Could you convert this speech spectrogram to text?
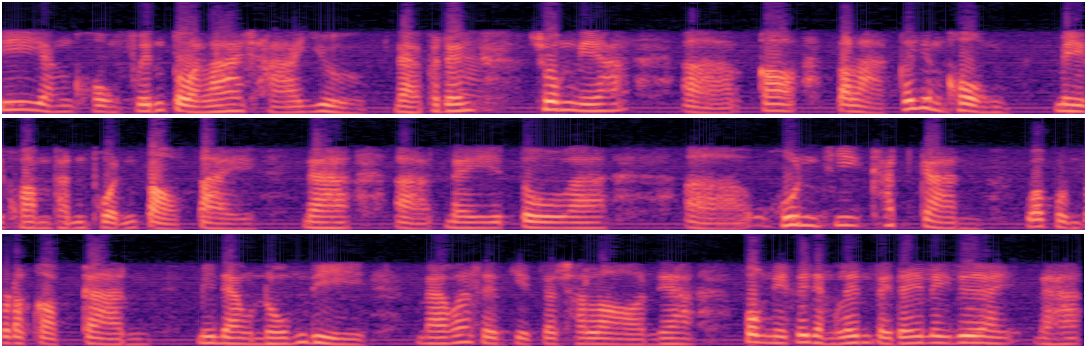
ที่ยังคงฟื้นตัวล่าช้าอยู่นะเพราะฉะนั้นช่วงเนี้ยอ่าก็ตลาดก็ยังคงมีความผันผวนต่อไปนะอ่าในตัวอ่าหุ้นที่คาดการณ์ว่าผลประกอบการมีแนวโน้มดี แม้ว่าเศรษฐกิจจะชะลอเนี่ยพวกนี้ก็ยังเล่นไปได้เรื่อยๆนะฮะ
